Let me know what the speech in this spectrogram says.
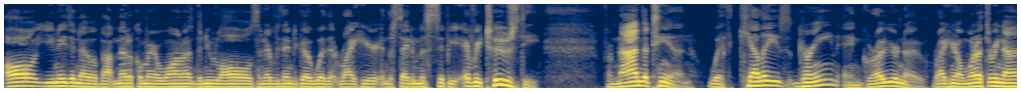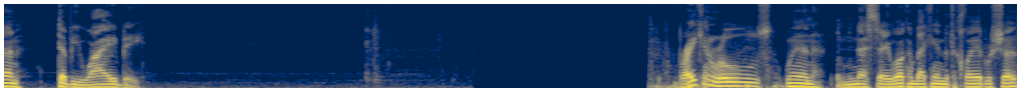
all you need to know about medical marijuana, the new laws, and everything to go with it right here in the state of Mississippi every Tuesday from nine to ten with Kelly's Green and Grow Your Know right here on 103.9 WYAB. Breaking rules when necessary. Welcome back into the Clay Edwards Show.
